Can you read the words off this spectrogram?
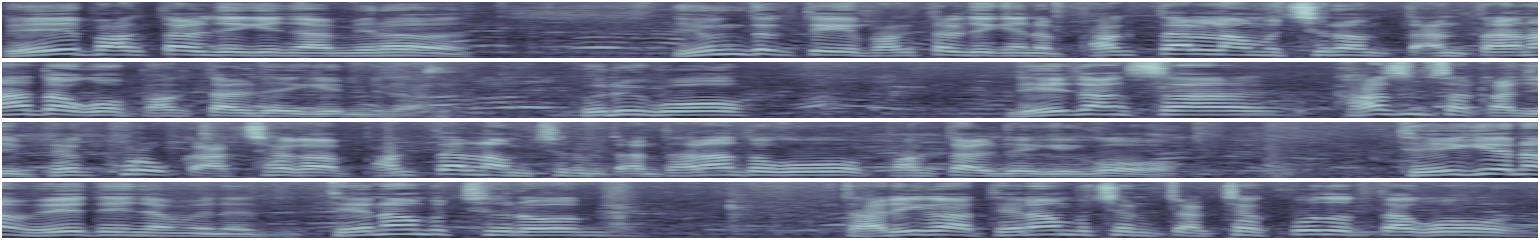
왜 박달대게냐면은 영덕대게 박달대게는 박달나무처럼 단단하다고 박달대게입니다. 그리고 내장살, 가슴살까지 100%꽉 차가 박달나무처럼 단단하다고 박달대게고 대게는 왜 되냐면은 대나무처럼 다리가 대나무처럼 쫙쫙 뻗었다고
